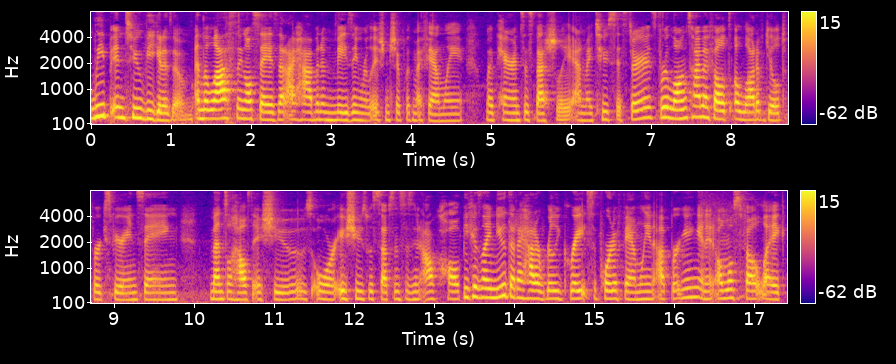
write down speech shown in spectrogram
leap into veganism. And the last thing I'll say is that I have an amazing relationship with my family, my parents especially, and my two sisters. For a long time, I felt a lot of guilt for experiencing mental health issues or issues with substances and alcohol because I knew that I had a really great supportive family and upbringing and it almost felt like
